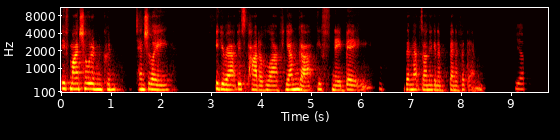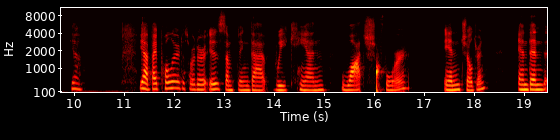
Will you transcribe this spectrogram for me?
if my children could potentially figure out this part of life younger if need be then that's only going to benefit them. Yep yeah. Yeah bipolar disorder is something that we can watch for in children. And then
